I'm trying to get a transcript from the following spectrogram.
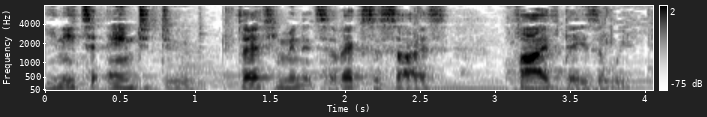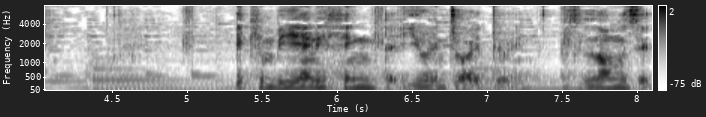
you need to aim to do 30 minutes of exercise five days a week. It can be anything that you enjoy doing, as long as it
